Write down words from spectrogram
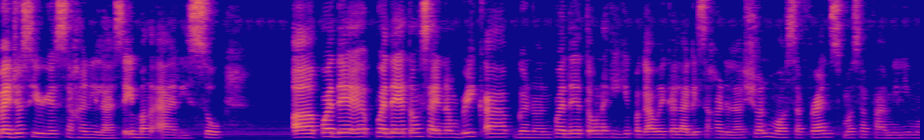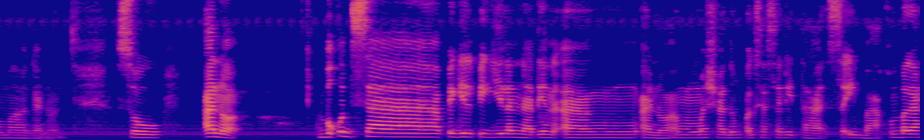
medyo serious sa kanila, sa ibang Aries. So, ah pwede, pwede itong sign ng breakup, ganun. Pwede itong nakikipag-away ka lagi sa karelasyon mo, sa friends mo, sa family mo, mga ganun. So, ano, bukod sa pigil-pigilan natin ang ano, ang masyadong pagsasalita sa iba. Kumbaga,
